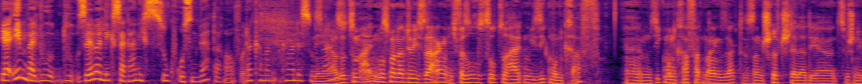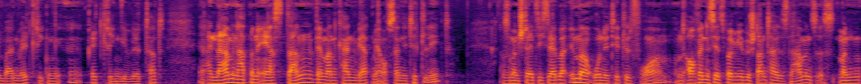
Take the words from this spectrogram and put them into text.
Ja, eben, weil du, du selber legst ja gar nicht so großen Wert darauf, oder? Kann man, kann man das so nee, sagen? Also zum einen muss man natürlich sagen, ich versuche es so zu halten wie Sigmund Graff. Ähm, Sigmund Kraft hat mal gesagt, das ist ein Schriftsteller, der zwischen den beiden Weltkriegen, äh, Weltkriegen gewirkt hat. Äh, einen Namen hat man erst dann, wenn man keinen Wert mehr auf seine Titel legt. Also man stellt sich selber immer ohne Titel vor. Und auch wenn es jetzt bei mir Bestandteil des Namens ist, man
